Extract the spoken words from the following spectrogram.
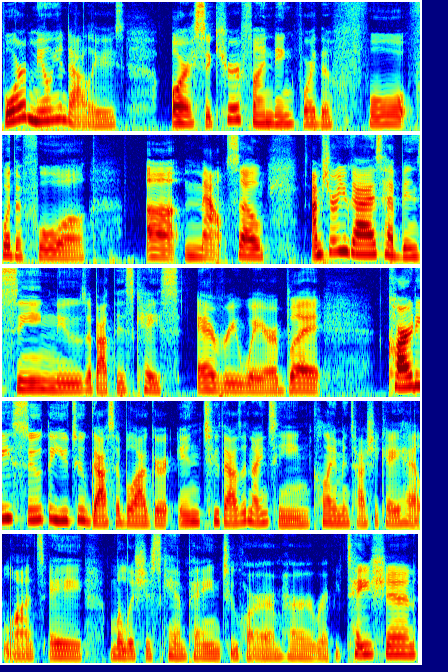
four million dollars or secure funding for the full for the full uh, amount. So I'm sure you guys have been seeing news about this case everywhere, but Cardi sued the YouTube gossip blogger in 2019, claiming Tasha K had launched a malicious campaign to harm her reputation.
